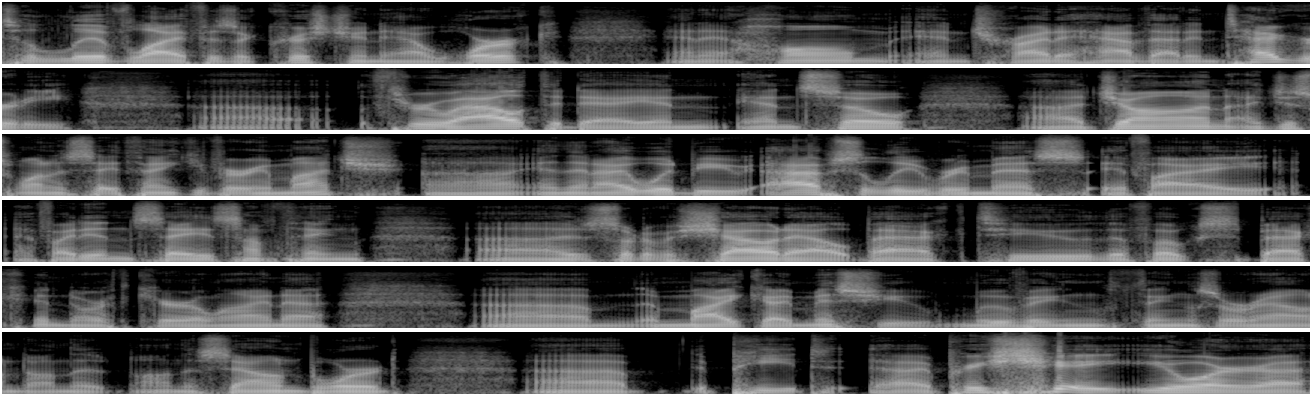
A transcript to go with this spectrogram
to live life as a Christian at work and at home and try to have that integrity uh, throughout the day. And and so uh, John I just want to say thank you very much and then I would be absolutely remiss if I if I didn't say something Uh, sort of a shout out back to the folks back in North Carolina. Um, Mike, I miss you moving things around on the on the soundboard. Uh, Pete, I appreciate your uh,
